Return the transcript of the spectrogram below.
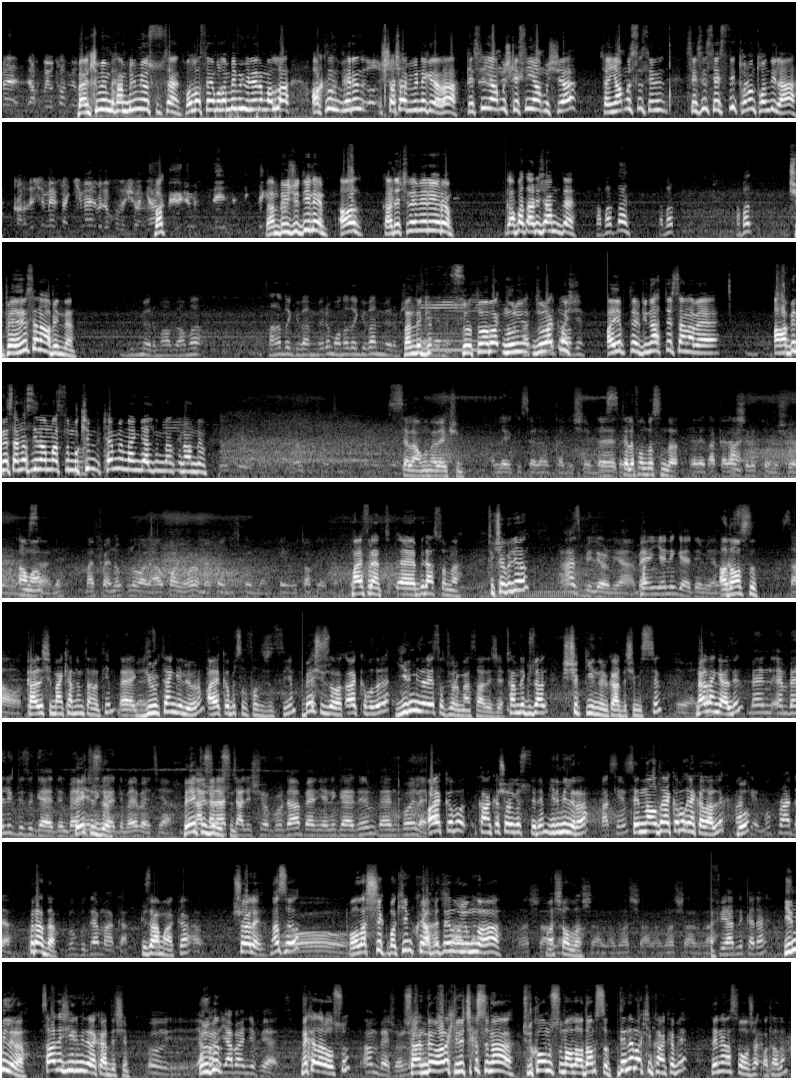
Ben kimim sen bilmiyorsun sen. Vallahi seni buradan bir büyülerim valla. Aklın ferin şaşar birbirine girer ha. Kesin yapmış kesin yapmış ya. Sen yapmışsın senin sesin ses değil tonun ton değil ha. Kardeşim ev sen kime böyle konuşuyorsun ya? Bak. Büyücü müsün değilsin? Siktir Ben büyücü değilim. Al kardeşine veriyorum. Kapat arayacağım de. Kapat lan. Kapat. Kapat. Şüphelenirsen abinden. Bilmiyorum abi ama sana da güvenmiyorum, ona da güvenmiyorum. Ben de gü- suratıma bak nur, Bak, nur akmış. abim. Ayıptır günahtır sana be. Abine sen nasıl inanmazsın bu kim? Kim mi ben geldim ben inandım. Selamun aleyküm. Aleykümselam kardeşim. Ee, telefondasın da. Evet arkadaşlarım konuşuyorum. Tamam. My friend, no, no I'll call you. One of my friends came now. Okay, we'll talk later. My friend e, bir daha sonra. Türkçe biliyorsun? Az biliyorum ya. Ben yeni geldim ya. Adamsın. Sağ ol. Kardeşim ben kendimi tanıtayım. Ee, Gürük'ten geliyorum. Ayakkabı satıcısıyım. 500 liralık ayakkabıları 20 liraya satıyorum ben sadece. Sen de güzel şık giyinli bir kardeşimizsin. Eyvallah. Nereden geldin? Ben en Beylikdüzü geldim. Ben Beylikdüzü. yeni geldim. Evet ya. Beylikdüzülüsün. Çalışıyor burada. Ben yeni geldim. Ben böyle. Ayakkabı kanka şöyle göstereyim 20 lira. Bakayım. Senin aldığın ayakkabı ne kadarlık? Bu. Bakayım. Bu Prada. Prada. Bu güzel marka. Güzel marka. Şöyle nasıl? Oo. Vallahi şık bakayım kıyafetlerin uyumlu ha. Maşallah. Maşallah. Maşallah. Maşallah. Fiyat ne kadar? 20 lira. Sadece 20 lira kardeşim. Bu yaban, Uygun. yabancı fiyat. Ne kadar olsun? 15 olur. Sen de var kile çıkısın ha. Türk olmuşsun vallahi adamsın. Dene bakayım kanka bir. Dene nasıl olacak bakalım.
